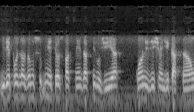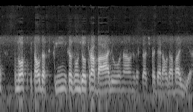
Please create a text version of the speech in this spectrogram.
E depois nós vamos submeter os pacientes à cirurgia quando existe uma indicação no Hospital das Clínicas, onde eu trabalho, na Universidade Federal da Bahia.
